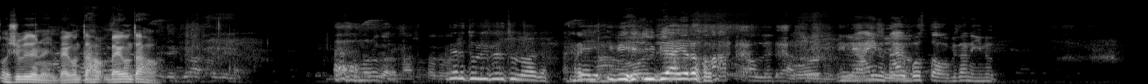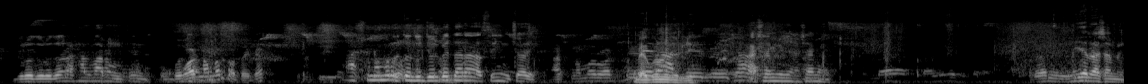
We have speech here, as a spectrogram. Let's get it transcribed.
অসুবিধা নেই বেগুন তাহ বেগুন তাহ বেগুন asami asami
